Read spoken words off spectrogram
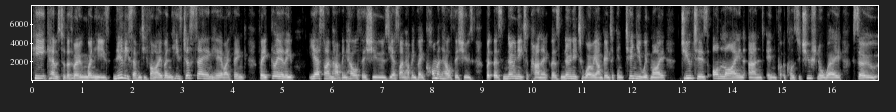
he comes to the throne when he's nearly 75 and he's just saying here i think very clearly yes, I'm having health issues. Yes, I'm having very common health issues, but there's no need to panic. There's no need to worry. I'm going to continue with my duties online and in a constitutional way. So,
